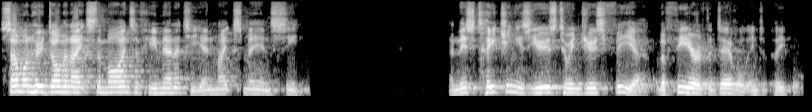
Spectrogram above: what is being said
someone who dominates the minds of humanity and makes man sin. And this teaching is used to induce fear, the fear of the devil, into people.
